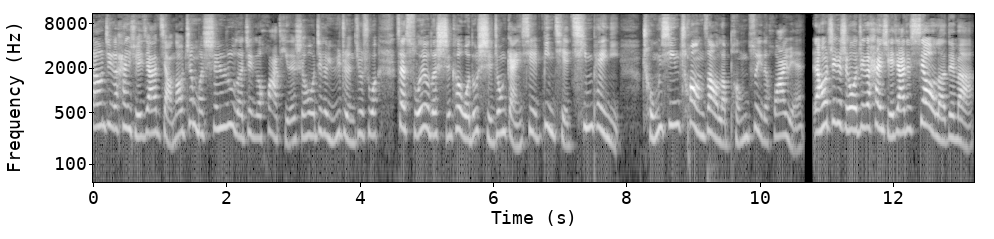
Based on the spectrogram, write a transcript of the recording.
当这个汉学家讲到这么深入的这个话题的时候，这个愚准就说，在所有的时刻，我都始终感谢并且钦佩你，重新创造了彭醉的花园。然后这个时候，这个汉学家就笑了，对吧？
